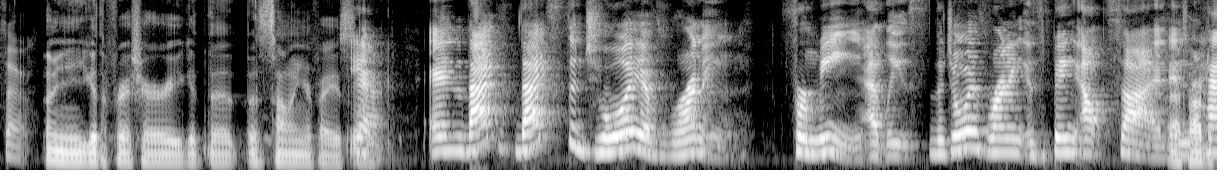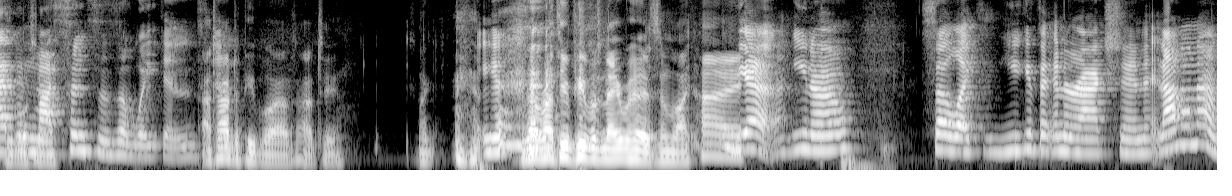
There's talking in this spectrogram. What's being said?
So I mean, you get the fresh air, you get the, the sun on your face. yeah, Like, and that that's the joy of running for me, at least. The joy of running is being outside and having my senses awakened. I talk to people outside too. Like, Yeah. I run through people's neighborhoods. And I'm like, hi. yeah, you know. So like you get the interaction, and I don't know.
